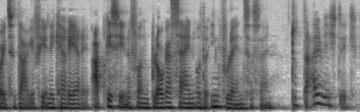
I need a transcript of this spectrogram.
heutzutage für eine Karriere, abgesehen von Blogger sein oder Influencer sein? Total wichtig.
